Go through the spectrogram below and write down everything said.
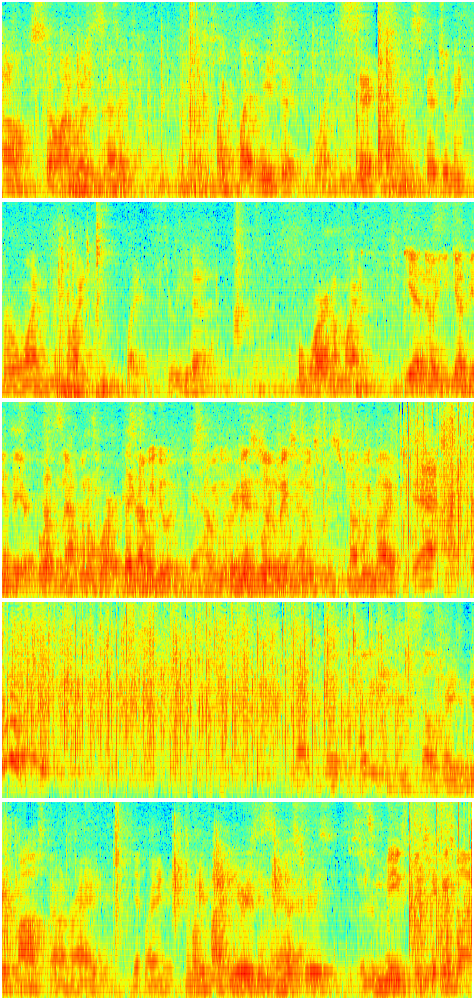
Oh, so I was, uh, my flight leaves at like six, and they scheduled me for one like, like three to four, and I'm like, Yeah, no, you got to be at the airport. That's on that not gonna work. That's how we do it. That's how we do it. Ladies and gentlemen, make some noise for Mr. Jonboy Meyer. you guys know Clayton just celebrated a big milestone, right? Like 25 years in the industry. It's amazing. It's kicking butt.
